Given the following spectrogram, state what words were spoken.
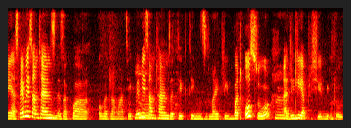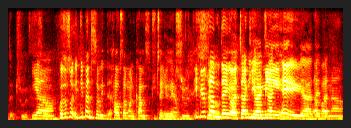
Yes, maybe sometimes naweza kuwa over dramatic. Maybe mm. sometimes I take things lightly, but also mm. I really appreciate being told the truth. Yeah, because so. also it depends also with how someone comes to tell you Yeah. the truth. If you True. come there, you're attacking You're attacking me. Hey, Yeah, then, no.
